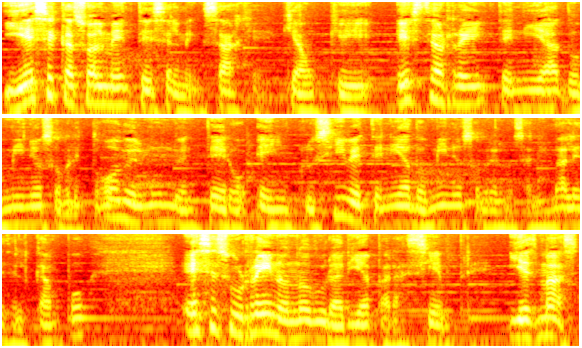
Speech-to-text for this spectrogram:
Y ese casualmente es el mensaje, que aunque este rey tenía dominio sobre todo el mundo entero e inclusive tenía dominio sobre los animales del campo, ese su reino no duraría para siempre. Y es más,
